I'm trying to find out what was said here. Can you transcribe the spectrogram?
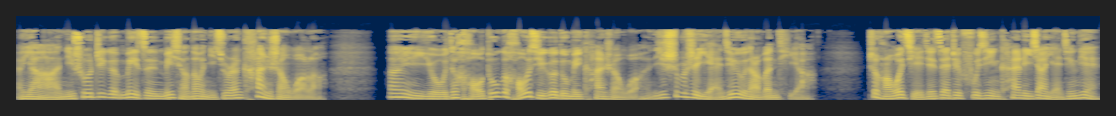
哎呀，你说这个妹子，没想到你居然看上我了。”哎呦，这好多个、好几个都没看上我，你是不是眼睛有点问题啊？正好我姐姐在这附近开了一家眼镜店，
